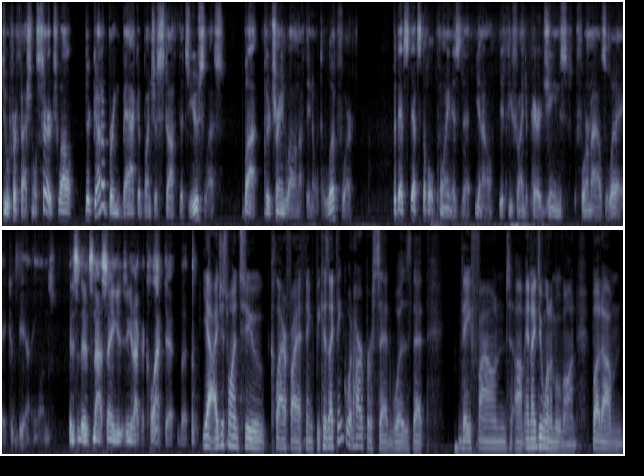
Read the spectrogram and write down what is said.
do a professional search. Well, they're gonna bring back a bunch of stuff that's useless, but they're trained well enough. They know what to look for but that's that's the whole point is that you know if you find a pair of jeans four miles away, it could be anyone's. It's, it's not saying you're not going to collect it, but yeah, I just wanted to clarify. I think because I think what Harper said was that they found, um, and I do want to move on, but um,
